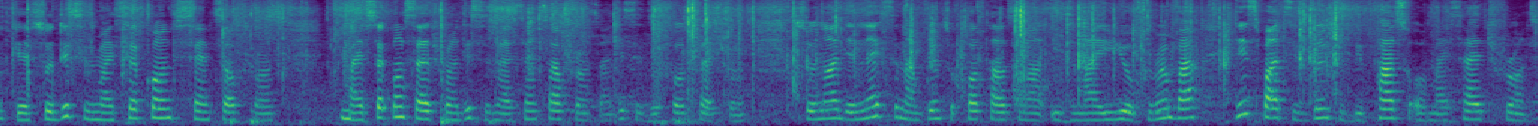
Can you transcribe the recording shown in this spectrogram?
okay so this is my second center front. My second side front this is my center front and this is the first side front so now the next thing i'm going to cut out now is my yoke. Remember this part is going to be part of my side front.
